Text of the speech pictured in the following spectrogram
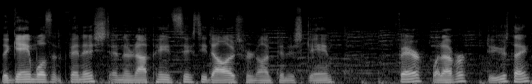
the game wasn't finished and they're not paying $60 for an unfinished game. Fair, whatever. Do your thing.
